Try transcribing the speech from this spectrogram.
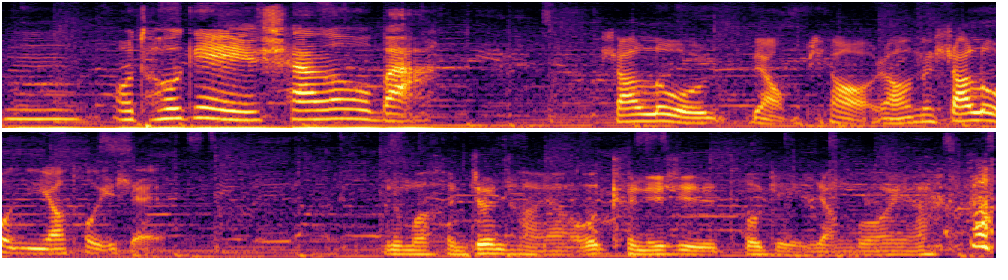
嗯，我投给沙漏吧。沙漏两票，然后那沙漏你要投给谁？那么很正常呀，我肯定是投给阳光呀。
